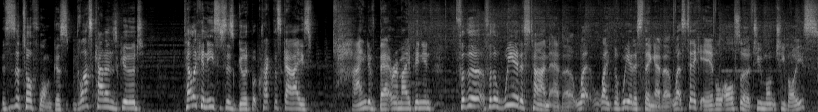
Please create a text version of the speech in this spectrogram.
This is a tough one, because Glass Cannon's good. Telekinesis is good, but Crack the Sky is kind of better in my opinion. For the for the weirdest time ever, let, like the weirdest thing ever, let's take Abel also, two Munchy boys.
